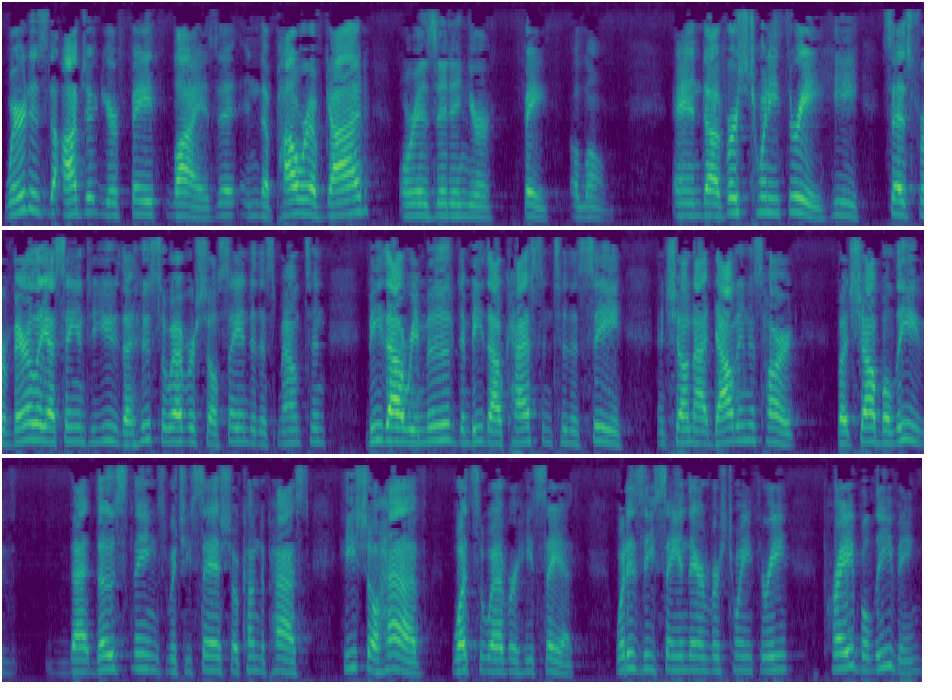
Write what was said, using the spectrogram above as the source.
where does the object of your faith lie? Is it in the power of God or is it in your faith alone? And uh, verse 23, he says, For verily I say unto you that whosoever shall say unto this mountain, Be thou removed and be thou cast into the sea, and shall not doubt in his heart, but shall believe that those things which he saith shall come to pass, he shall have whatsoever he saith. What is he saying there in verse 23? Pray believing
